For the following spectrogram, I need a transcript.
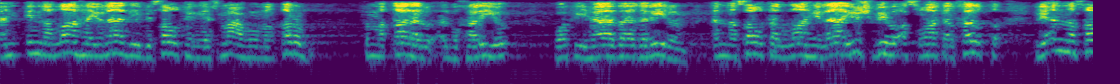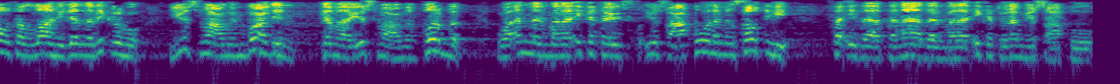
أن إن الله ينادي بصوت يسمعه من قرب. ثم قال البخاري وفي هذا دليل أن صوت الله لا يشبه أصوات الخلق لأن صوت الله جل ذكره يسمع من بعد كما يسمع من قرب. وأن الملائكة يصعقون من صوته فإذا تنادى الملائكة لم يصعقوا.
